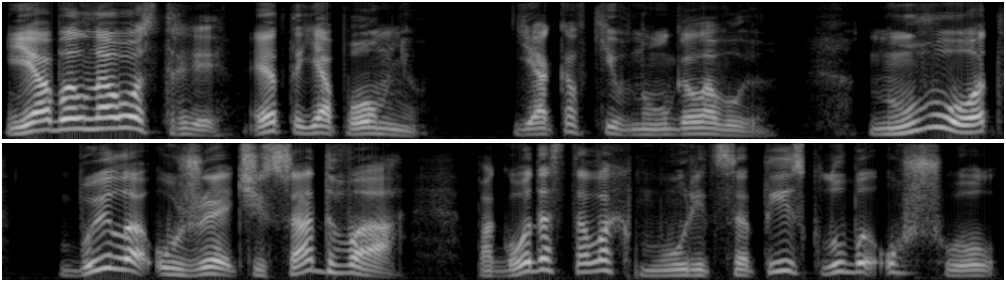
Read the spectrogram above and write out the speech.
Я был на острове, это я помню. Яков кивнул головою. Ну вот, было уже часа два. Погода стала хмуриться, ты из клуба ушел.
